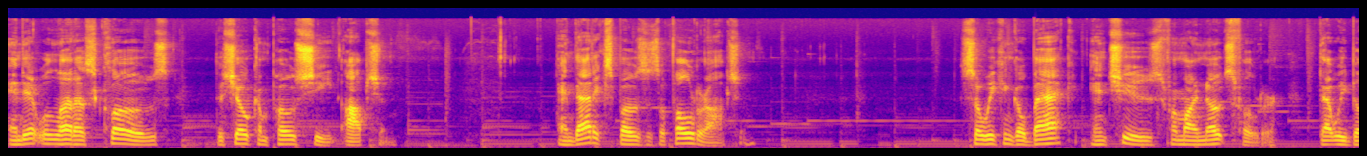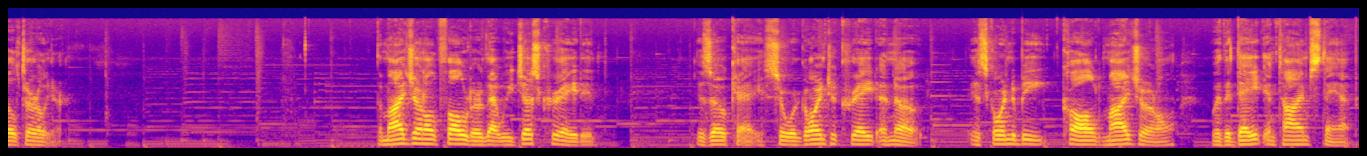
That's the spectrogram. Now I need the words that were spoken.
and it will let us close the Show Compose Sheet option. And that exposes a folder option. So we can go back and choose from our Notes folder that we built earlier. The My Journal folder that we just created is okay, so we're going to create a note. It's going to be called My Journal with a date and time stamp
